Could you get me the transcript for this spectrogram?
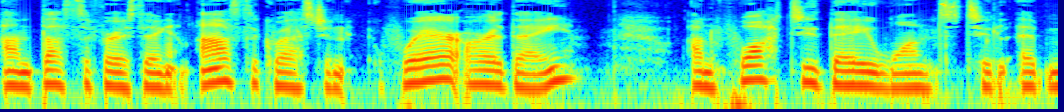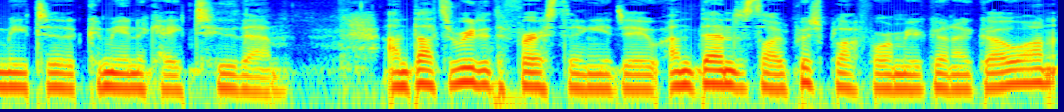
and that's the first thing, and ask the question where are they, and what do they want to uh, me to communicate to them? And that's really the first thing you do, and then decide which platform you're going to go on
